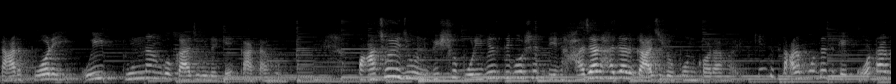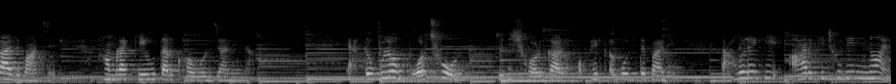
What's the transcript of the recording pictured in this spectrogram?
তারপরেই ওই পূর্ণাঙ্গ গাছগুলিকে কাটা হোক। পাঁচই জুন বিশ্ব পরিবেশ দিবসের দিন হাজার হাজার গাছ রোপণ করা হয়। কিন্তু তার মধ্যে থেকে কটা গাছ বাঁচে, আমরা কেউ তার খবর জানি না। এতগুলো বছর যদি সরকার অপেক্ষা করতে পারে, তাহলে কি আর কিছুদিন নয়?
